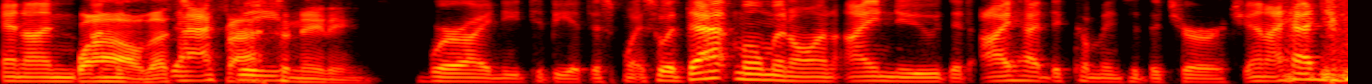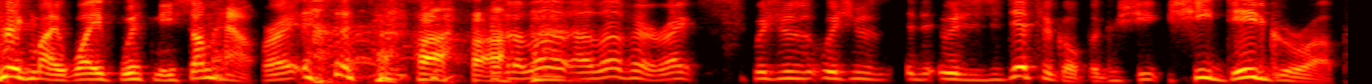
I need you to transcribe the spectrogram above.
And i'm wow I'm exactly that's fascinating. where i need to be at this point. So at that moment on i knew that i had to come into the church and i had to bring my wife with me somehow right? I, love, I love her right? Which was which was which is difficult because she she did grow up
